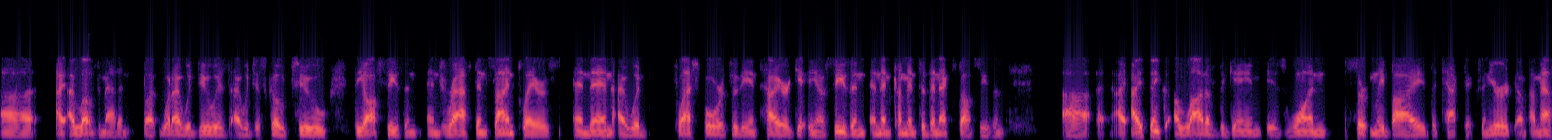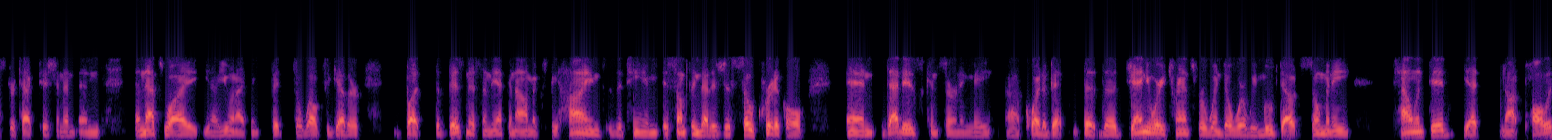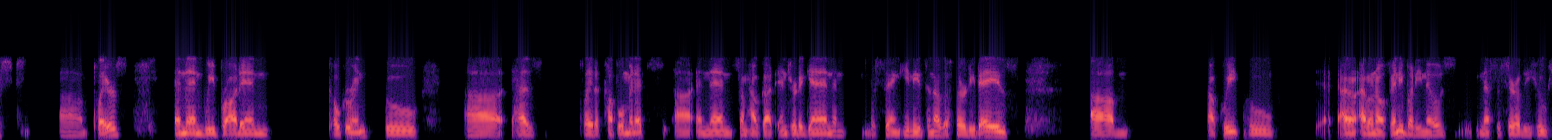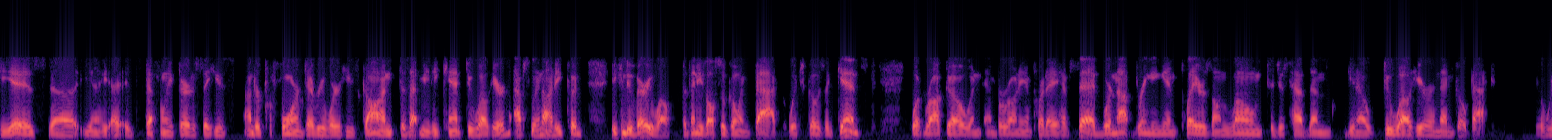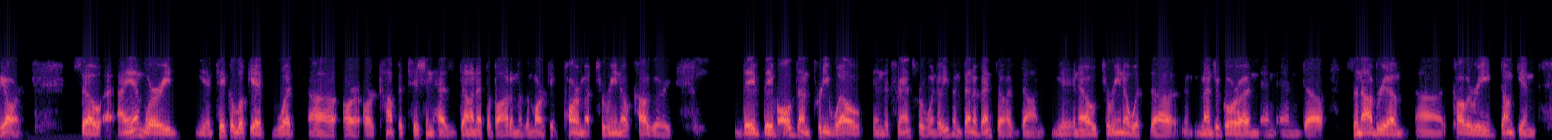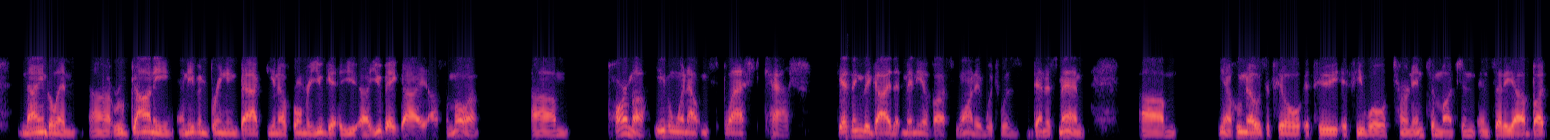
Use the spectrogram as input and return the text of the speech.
uh, I, I loved Madden. But what I would do is I would just go to the off season and draft and sign players, and then I would flash forward through the entire you know season and then come into the next off season. Uh, I, I, think a lot of the game is won certainly by the tactics, and you're a, a, master tactician, and and and that's why you know you and I think fit so well together. But the business and the economics behind the team is something that is just so critical, and that is concerning me uh, quite a bit. The the January transfer window where we moved out so many talented yet not polished uh, players. And then we brought in Kokorin, who uh, has played a couple minutes uh, and then somehow got injured again and was saying he needs another 30 days. Um, who I don't, I don't know if anybody knows necessarily who he is. Uh, you know, he, uh, it's definitely fair to say he's underperformed everywhere he's gone. Does that mean he can't do well here? Absolutely not. He could, he can do very well. But then he's also going back, which goes against what Rocco and, and Barone and Prade have said. We're not bringing in players on loan to just have them, you know, do well here and then go back. Here we are. So I am worried you know, take a look at what uh, our, our competition has done at the bottom of the market. Parma, Torino, Cagliari, they've they've all done pretty well in the transfer window. Even Benevento has done. You know, Torino with uh, and and and uh, Sanabria, uh, Duncan, Nainggolan, uh, Rugani, and even bringing back you know former Juve, uh, Juve guy uh, Samoa. Um, Parma even went out and splashed cash getting the guy that many of us wanted, which was Dennis Man. Um, you know, who knows if he'll if he if he will turn into much in, in Serie A, but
